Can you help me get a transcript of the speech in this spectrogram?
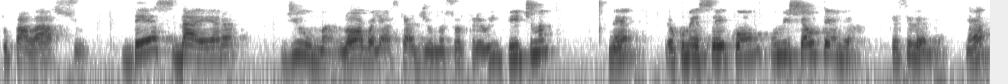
do Palácio desde a era Dilma, logo, aliás, que a Dilma sofreu impeachment, né? Eu comecei com o Michel Temer, você se lembra, né?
